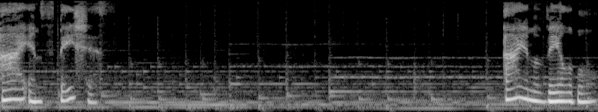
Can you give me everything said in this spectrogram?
I am spacious. I am available.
